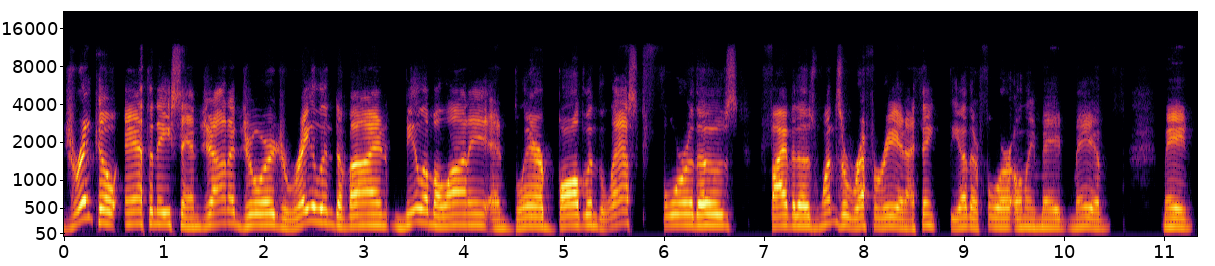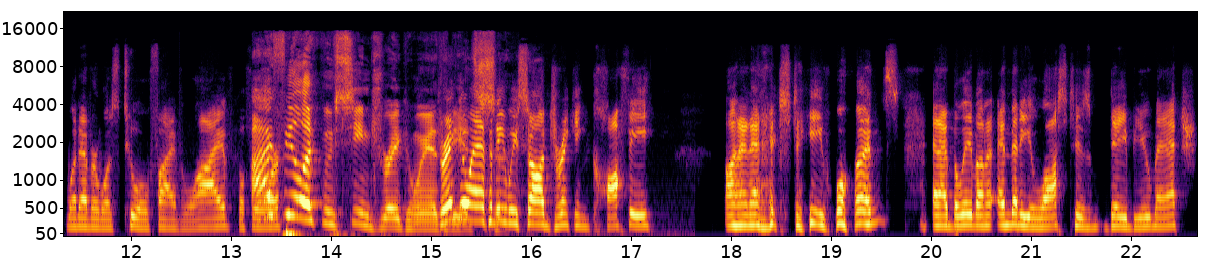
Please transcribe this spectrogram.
Draco Anthony, Sanjana George, Raelyn Divine, Mila Malani, and Blair Baldwin. The last four of those, five of those, one's a referee, and I think the other four only made may have made whatever was 205 live before. I feel like we've seen Draco Anthony. Draco Anthony, we saw drinking coffee on an NXT once, and I believe on, and then he lost his debut match.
